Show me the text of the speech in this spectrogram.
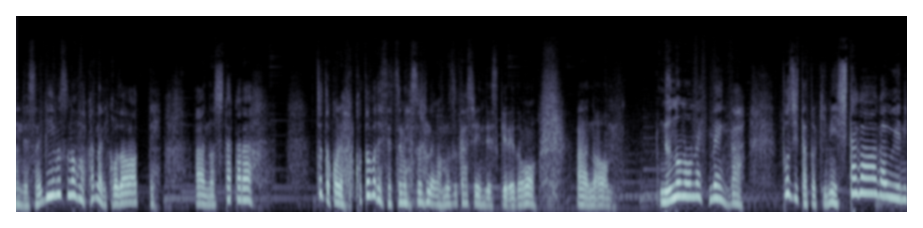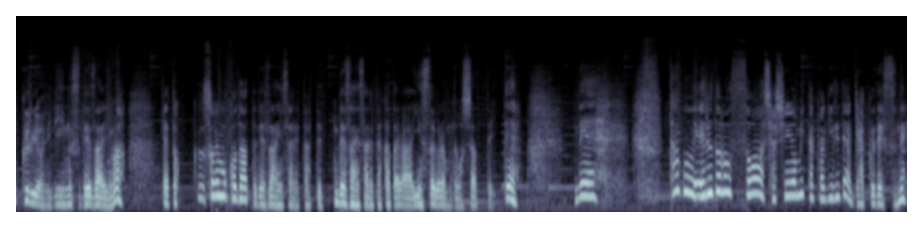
うんですね。ビームスの方かなりこだわって、あの、下から、ちょっとこれ言葉で説明するのが難しいんですけれども、あの、布のね、面が、閉じた時に下側が上に来るようにビームスデザインは、えっと、それもこだわってデザインされたって、デザインされた方がインスタグラムでおっしゃっていて、で、多分エルドロッソは写真を見た限りでは逆ですね。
